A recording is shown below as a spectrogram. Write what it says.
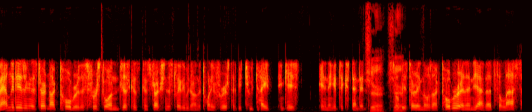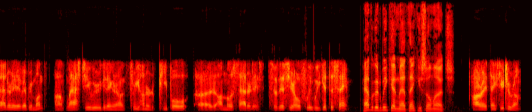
Family days are going to start in October. This first one, just because construction is slated to be done on the 21st, it'd be too tight in case anything gets extended. Sure, So we'll sure. be starting those October, and then yeah, that's the last Saturday of every month. Um, last year we were getting around 300 people uh, on those Saturdays. So this year, hopefully, we get the same. Have a good weekend, Matt. Thank you so much. All right, thanks you too, Rom.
